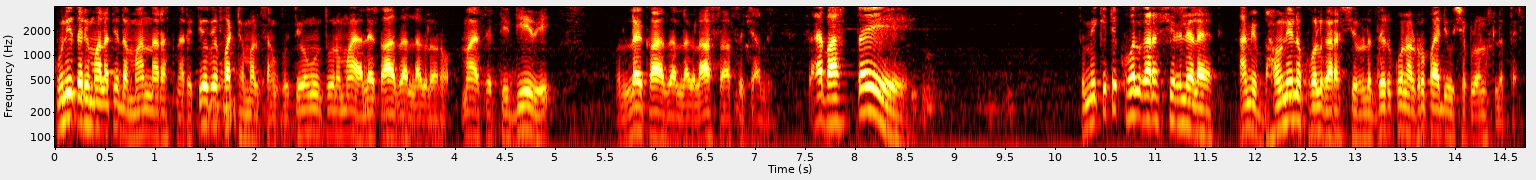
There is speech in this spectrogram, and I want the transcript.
कुणीतरी मला तिथं मानणार असणार आहे. तेव्हा पाठ्या मला सांगतो. तेव्हा म्हणतो ना माया लय काळजाला लागलं राव. माझ्यासाठी ते देव आहे पण लय काळजाला लागलं असं असं चालू आहे. साहेब असतंय. तुम्ही किती खोल घरात शिरलेला आहेत. आम्ही भावनेनं खोल घरात शिरलो. जर कोणाला रुपये देऊ शकलो नसलो तरी.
